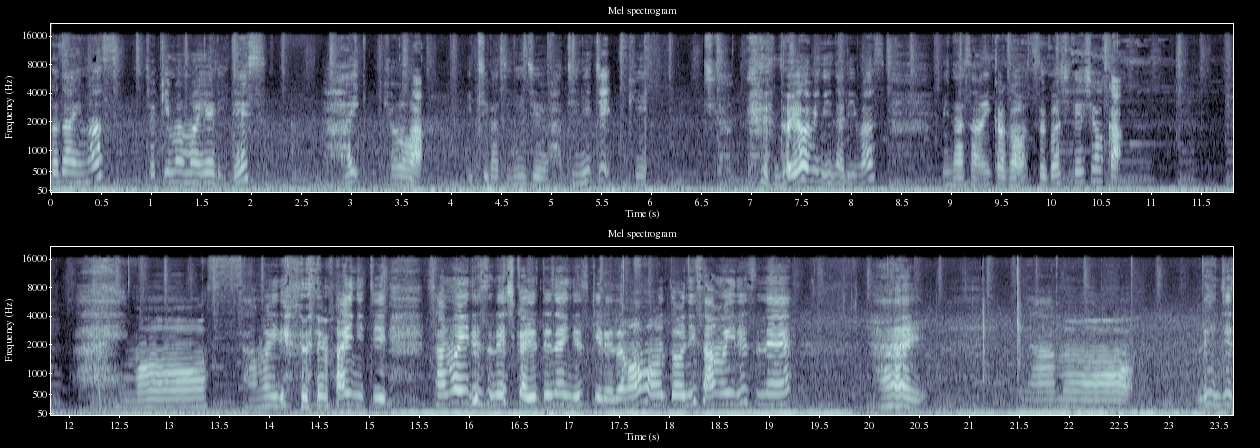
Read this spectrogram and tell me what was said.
ございます。チョキママゆりです。はい今日は1月28日き違う 土曜日になります。皆さんいかがお過ごしでしょうか？はいもう寒いですね。毎日寒いですね。しか言ってないんですけれども本当に寒いですね。はい。いやもう連日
